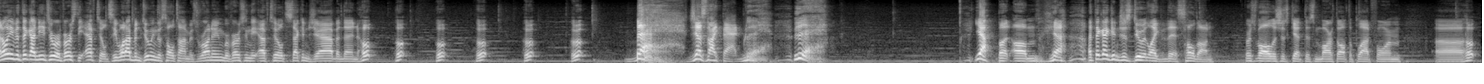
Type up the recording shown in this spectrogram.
I don't even think I need to reverse the F-tilt. See, what I've been doing this whole time is running, reversing the F-tilt, second jab, and then hoop, hoop, hoop, hoop, hoop, hoop. Blah! Just like that. Blah! Blah! Yeah, but, um, yeah. I think I can just do it like this. Hold on. First of all, let's just get this Marth off the platform. Uh, hoop.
